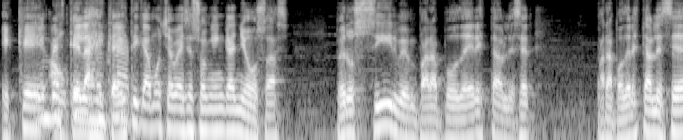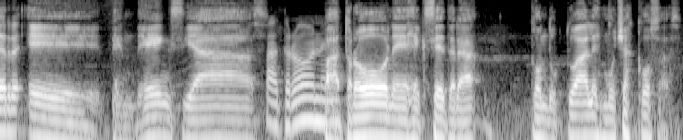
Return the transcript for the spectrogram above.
Es que Investiguen, aunque las claro. estadísticas muchas veces son engañosas, pero sirven para poder establecer, para poder establecer eh, tendencias, Patrones. patrones, etcétera, conductuales, muchas cosas.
